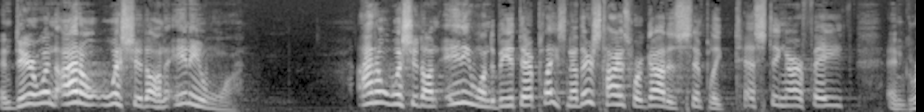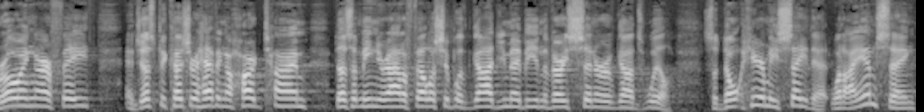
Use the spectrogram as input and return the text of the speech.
And, dear one, I don't wish it on anyone. I don't wish it on anyone to be at that place. Now, there's times where God is simply testing our faith and growing our faith. And just because you're having a hard time doesn't mean you're out of fellowship with God. You may be in the very center of God's will. So don't hear me say that. What I am saying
